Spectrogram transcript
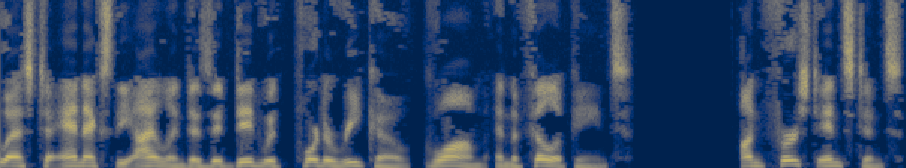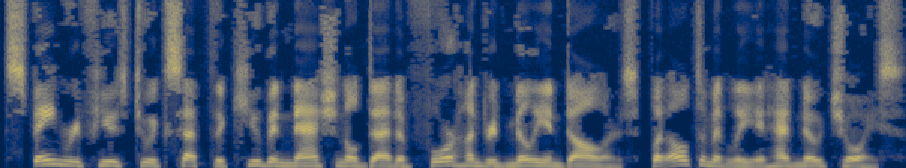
U.S. to annex the island as it did with Puerto Rico, Guam, and the Philippines. On first instance, Spain refused to accept the Cuban national debt of $400 million, but ultimately it had no choice.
